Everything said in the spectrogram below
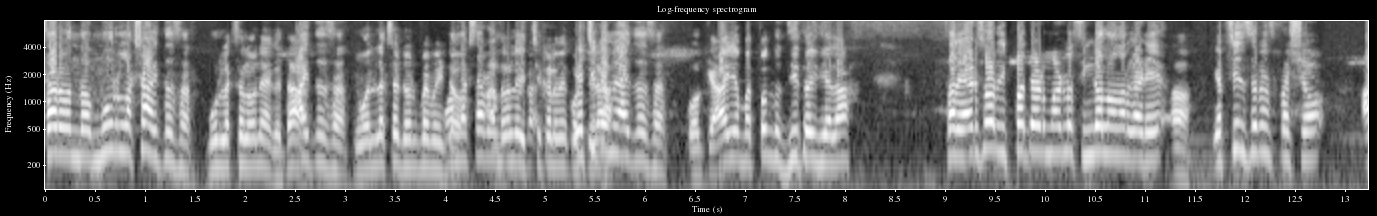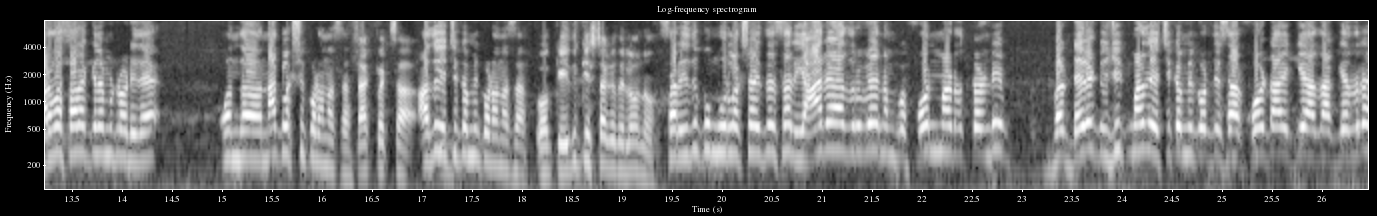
ಸರ್ ಒಂದು ಮೂರು ಲಕ್ಷ ಆಯ್ತದೆ ಸರ್. ಮೂರ್ ಲಕ್ಷ ಲೋನೇ ಆಗುತ್ತಾ? ಆಯ್ತದೆ ಸರ್. ಒಂದ್ ಲಕ್ಷ ಡೌನ್ ಪೇಮೆಂಟ್ ಲಕ್ಷ ಅದರಲ್ಲೂ ಹೆಚ್ಚು ಕಡಿಮೆ ಹೆಚ್ಚು ಕಮ್ಮಿ ಆಯ್ತದೆ ಸರ್. ಓಕೆ ಹಾಗೆ ಮತ್ತೊಂದು ಜೀತೋ ಇದೆಯಲ್ಲ? ಸರ್ ಎರಡ್ ಸಾವಿರದ ಇಪ್ಪತ್ತೆರಡು ಮಾಡಲು ಸಿಂಗಲ್ ಓನರ್ ಗಾಡಿ. FC F C insurance fresh ಅರವತ್ ಸಾವಿರ ಕಿಲೋಮೀಟರ್ ಓಡಿದೆ. ಒಂದು ನಾಲ್ಕು ಲಕ್ಷ ಕೊಡೋಣ ಸರ್. ನಾಲ್ಕು ಲಕ್ಷ. ಅದು ಹೆಚ್ಚು ಕಮ್ಮಿ ಕೊಡೋಣ ಸರ್. ಓಕೆ ಇದಕ್ಕೆ ಎಷ್ಟಾಗುತ್ತೆ ಲೋನು ಸರ್ ಇದಕ್ಕೂ ಮೂರ್ ಲಕ್ಷ ಐತೆ ಸರ್. ಯಾರೇ ಆದ್ರೂ ನಮ್ಗೆ ಫೋನ್ ಮಾಡ್ಕೊಂಡು ಡೈರೆಕ್ಟ್ ವಿಸಿಟ್ ಮಾಡಿದ್ರೆ ಹೆಚ್ಚು ಕಮ್ಮಿ ಕೊಡ್ತೀವಿ ಸರ್. ಫೋಟೋ ಹಾಕಿ ಅದು ಹಾಕಿ ಅಂದ್ರೆ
